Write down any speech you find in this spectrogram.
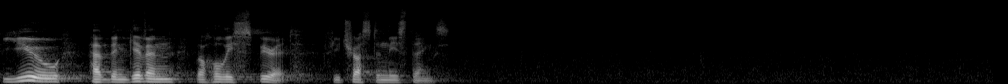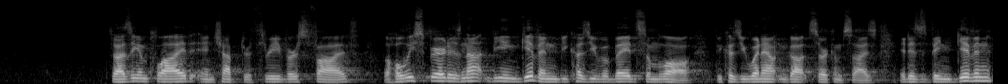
you have been given the Holy Spirit if you trust in these things. So, as he implied in chapter 3, verse 5, the Holy Spirit is not being given because you've obeyed some law, because you went out and got circumcised. It is being given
